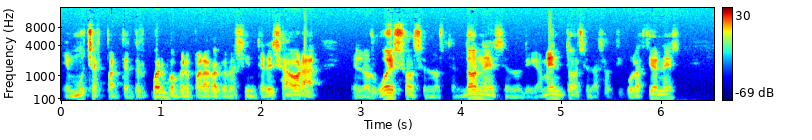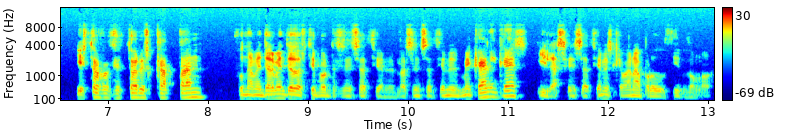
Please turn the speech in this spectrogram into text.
en muchas partes del cuerpo, pero para lo que nos interesa ahora en los huesos, en los tendones, en los ligamentos, en las articulaciones, y estos receptores captan fundamentalmente dos tipos de sensaciones, las sensaciones mecánicas y las sensaciones que van a producir dolor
